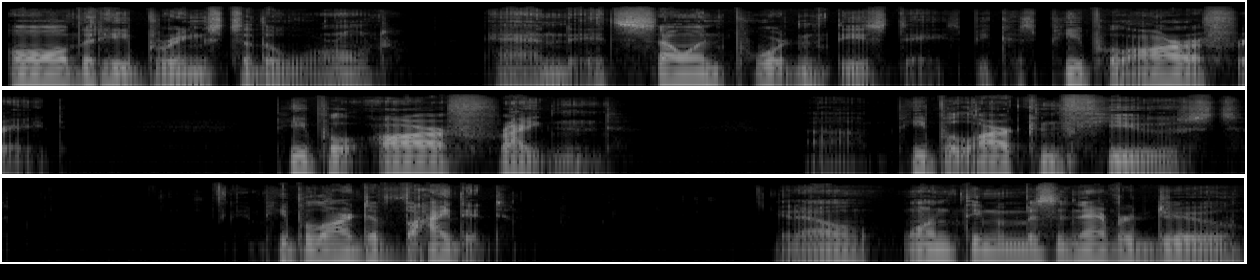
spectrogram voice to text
all that he brings to the world. And it's so important these days because people are afraid. People are frightened. Uh, people are confused. People are divided. You know, one thing we must never do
